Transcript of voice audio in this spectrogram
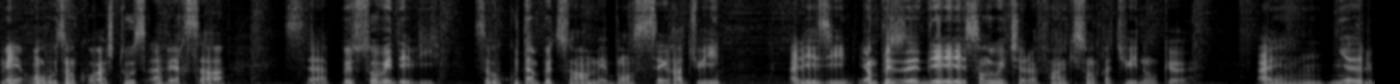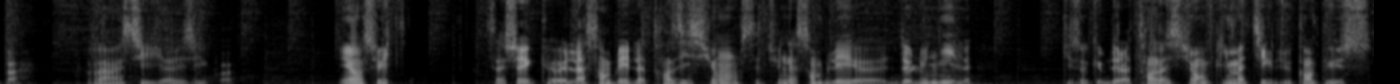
mais on vous encourage tous à faire ça. Ça peut sauver des vies. Ça vous coûte un peu de sang, mais bon, c'est gratuit. Allez-y. Et en plus, vous avez des sandwichs à la fin qui sont gratuits, donc euh, allez, n'y allez pas. Enfin, si, allez-y, quoi. Et ensuite, sachez que l'Assemblée de la Transition, c'est une assemblée euh, de l'UNIL qui s'occupe de la transition climatique du campus,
